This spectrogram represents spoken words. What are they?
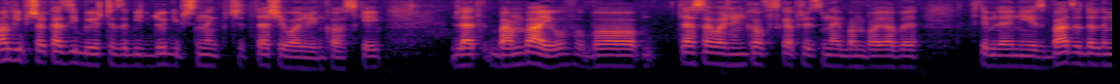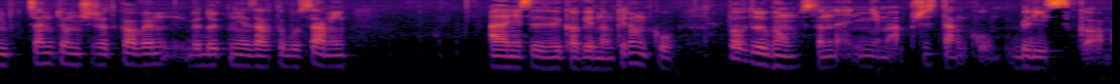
Mogli przy okazji by jeszcze zrobić drugi przystanek przy trasie łazienkowskiej dla bambajów, bo trasa łazienkowska, przystanek bambajowy w tym rejonie jest bardzo dobrym centrum przyśrodkowym, według mnie z autobusami, ale niestety tylko w jednym kierunku, bo w drugą stronę nie ma przystanku blisko.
